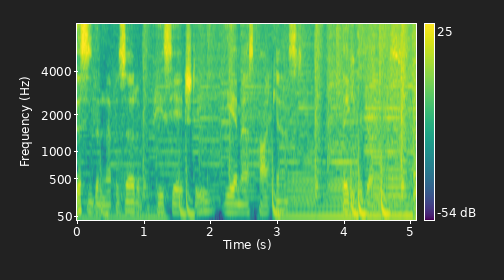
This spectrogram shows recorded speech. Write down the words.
This has been an episode of the PCHD EMS podcast. Thank you for joining us.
